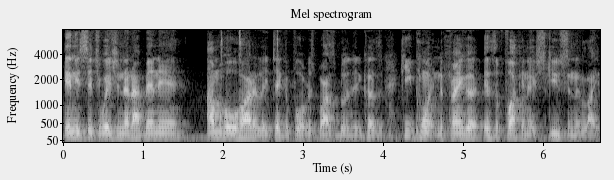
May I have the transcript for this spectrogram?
any situation that I've been in, I'm wholeheartedly taking full responsibility because keep pointing the finger is a fucking excuse in the life.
